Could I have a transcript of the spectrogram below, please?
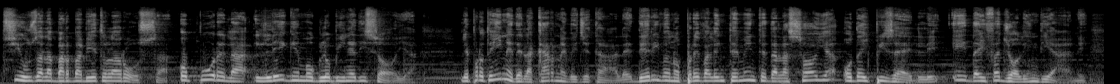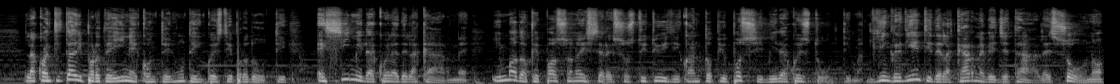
si usa la barbabietola rossa oppure la leghemoglobina di soia. Le proteine della carne vegetale derivano prevalentemente dalla soia o dai piselli e dai fagioli indiani. La quantità di proteine contenute in questi prodotti è simile a quella della carne, in modo che possono essere sostituiti quanto più possibile a quest'ultima. Gli ingredienti della carne vegetale sono,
